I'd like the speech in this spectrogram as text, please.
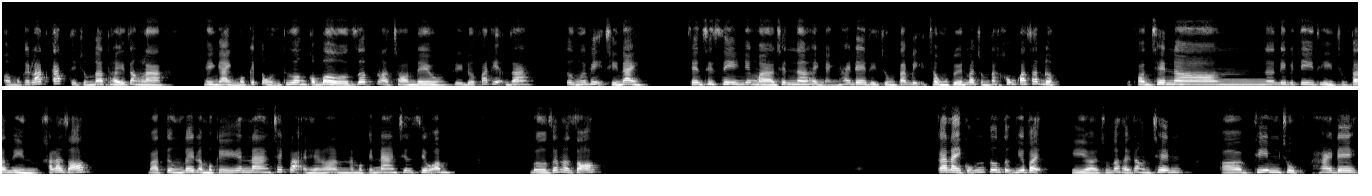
ở một cái lát cắt thì chúng ta thấy rằng là hình ảnh một cái tổn thương có bờ rất là tròn đều thì được phát hiện ra từ cái vị trí này trên CC nhưng mà trên hình ảnh 2D thì chúng ta bị trồng tuyến và chúng ta không quan sát được. Còn trên uh, DBT thì chúng ta nhìn khá là rõ và từng đây là một cái nang check lại thì nó là một cái nang trên siêu âm. Bờ rất là rõ. Ca này cũng tương tự như vậy. Thì ờ, chúng ta thấy rằng trên uh, phim chụp 2D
